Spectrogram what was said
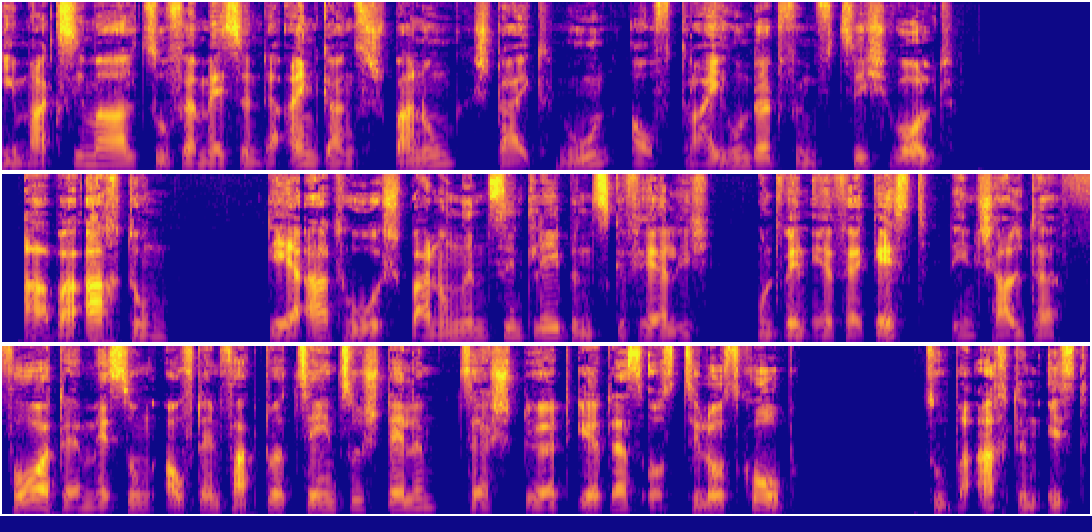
die maximal zu vermessende Eingangsspannung steigt nun auf 350V. Aber Achtung! Derart hohe Spannungen sind lebensgefährlich und wenn ihr vergesst, den Schalter vor der Messung auf den Faktor 10 zu stellen, zerstört ihr das Oszilloskop. Zu beachten ist,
